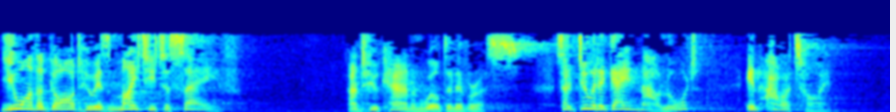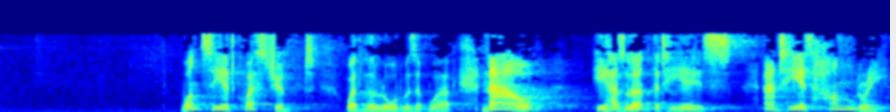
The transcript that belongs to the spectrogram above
You are the God who is mighty to save and who can and will deliver us. So do it again now, Lord, in our time. Once he had questioned whether the Lord was at work. Now he has learnt that he is, and he is hungry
